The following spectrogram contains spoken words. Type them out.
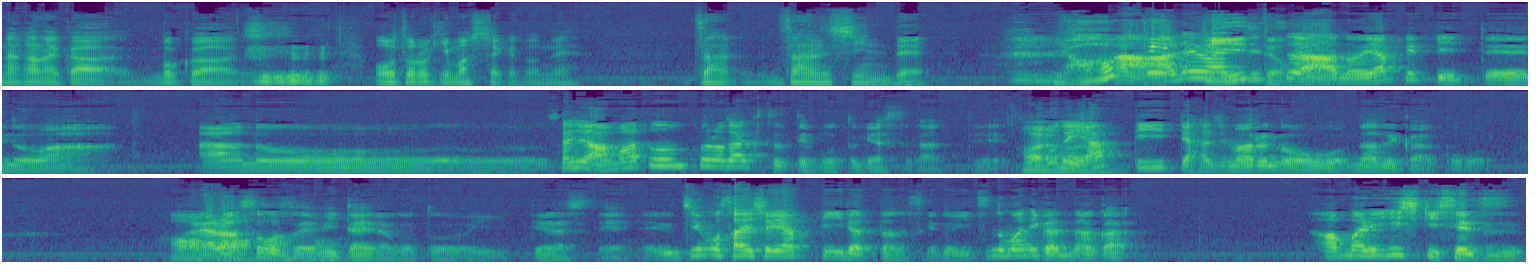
なかなか僕は驚きましたけどね。ざ斬新で「やっぴっぴー」ああれはって実は、あの、ヤッピッピっていうのは、あのー最初アマゾンプロダクツってポッドキャストがあって、そこでヤッピーって始まるのをなぜかこう、やらそうぜみいたいなことを言ってらして、でうちも最初ヤッピーだったんですけど、いつの間にかなんか、あんまり意識せず、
